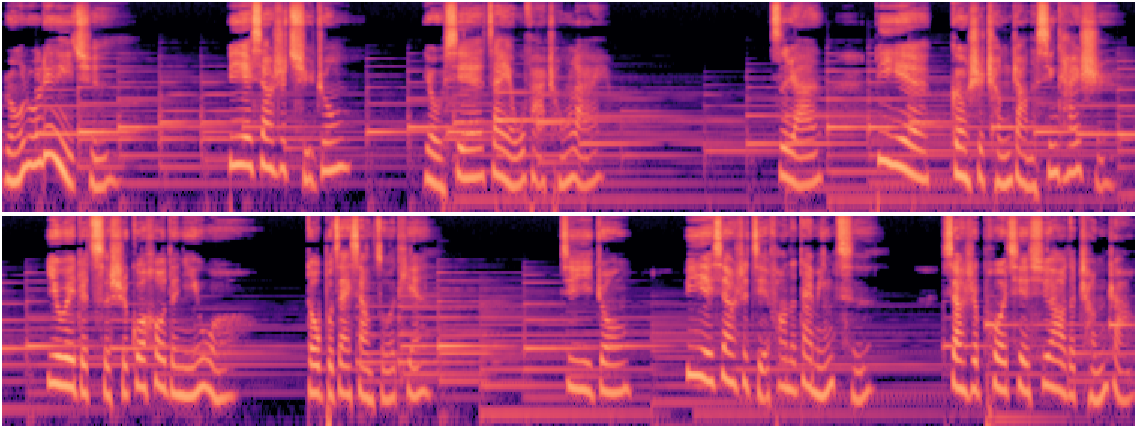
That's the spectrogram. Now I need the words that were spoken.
融入另一群。毕业像是曲终，有些再也无法重来。自然，毕业更是成长的新开始，意味着此时过后的你我，都不再像昨天。记忆中，毕业像是解放的代名词，像是迫切需要的成长。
